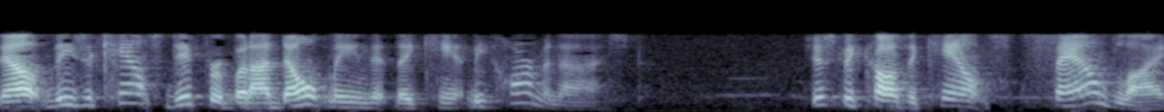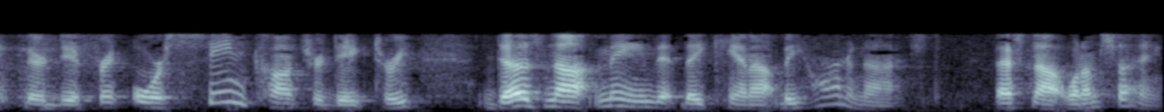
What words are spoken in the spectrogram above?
Now, these accounts differ, but I don't mean that they can't be harmonized. Just because accounts sound like they're different or seem contradictory does not mean that they cannot be harmonized. That's not what I'm saying.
